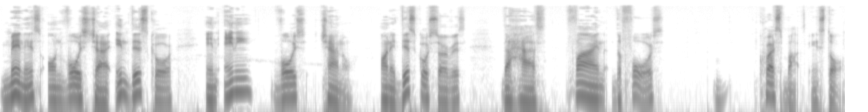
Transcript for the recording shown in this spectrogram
minutes on voice chat in Discord in any voice channel on a Discord service that has Find the Force quest bot installed.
